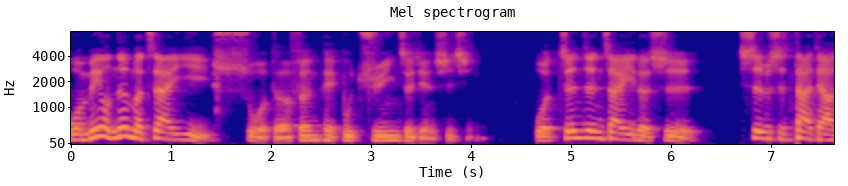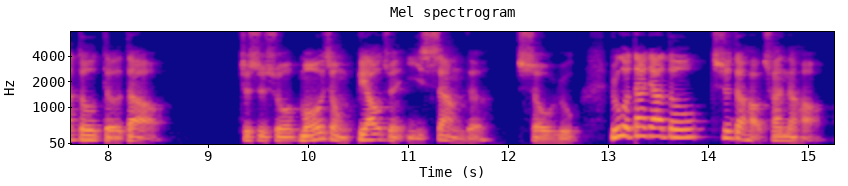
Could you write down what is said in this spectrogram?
我没有那么在意所得分配不均这件事情，我真正在意的是，是不是大家都得到，就是说某种标准以上的。收入，如果大家都吃得好、穿得好，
